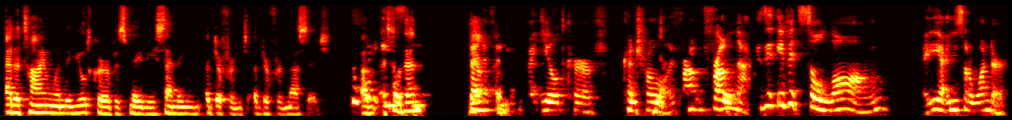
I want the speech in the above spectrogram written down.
at a time when the yield curve is maybe sending a different a different message. Um, so then benefiting yeah. a yield curve control yeah. from from that because if it's so long, yeah, you sort of wonder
